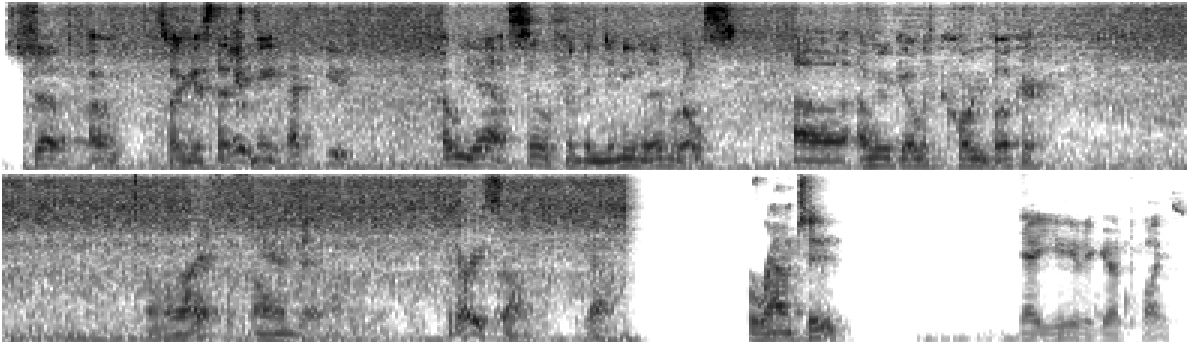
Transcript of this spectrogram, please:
So, Oh, so I guess that's Daisy, me. That's you. Oh yeah. So for the ninny liberals, uh, I'm gonna go with Cory Booker. All right. That's a solid And very solid. Yeah. For round two. Yeah, you get to go twice.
